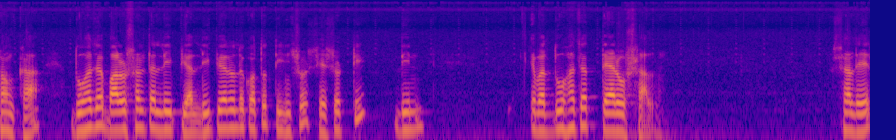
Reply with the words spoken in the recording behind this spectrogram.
সংখ্যা দু হাজার বারো সালটা লিপ ইয়ার লিপ ইয়ার হলে কত? তিনশো ছেষট্টি দিন। এবার দু হাজার তেরো সাল। সালের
